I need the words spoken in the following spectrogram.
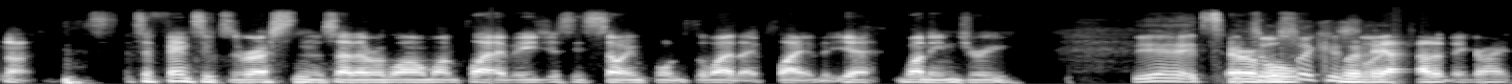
no it's, it's offensive to the rest of them to say they rely on one player but he just is so important to the way they play that yeah one injury Yeah. It's, it's also because like, it great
